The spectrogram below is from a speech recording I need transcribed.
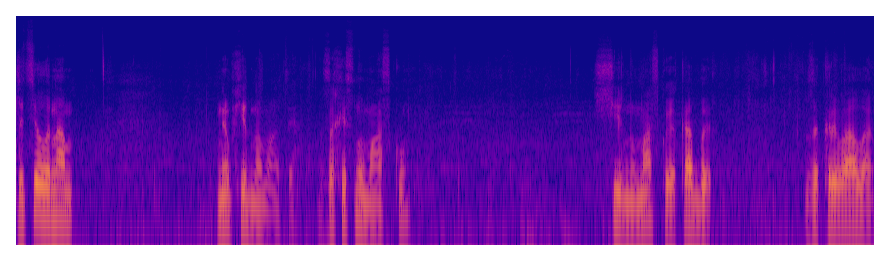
Для цього нам необхідно мати захисну маску, щільну маску, яка би закривала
